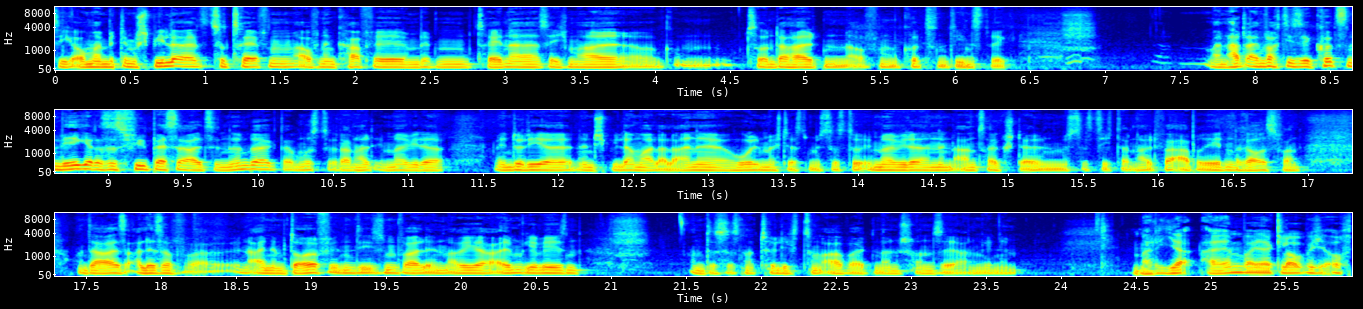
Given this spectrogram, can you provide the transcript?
sich auch mal mit dem Spieler zu treffen, auf einen Kaffee, mit dem Trainer sich mal äh, zu unterhalten auf einem kurzen Dienstweg. man hat einfach diese kurzen Wege, das ist viel besser als in Nürnberg. Da musst du dann halt immer wieder, wenn du dir einen Spieler mal alleine holen möchtest, müsstest du immer wieder einen Antrag stellen, müsstest dich dann halt verabreden, rausfahren. Und da ist alles auf, in einem Dorf, in diesem Fall in Maria Alm gewesen. Und das ist natürlich zum Arbeiten dann schon sehr angenehm. Maria Alm war ja, glaube ich, auch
